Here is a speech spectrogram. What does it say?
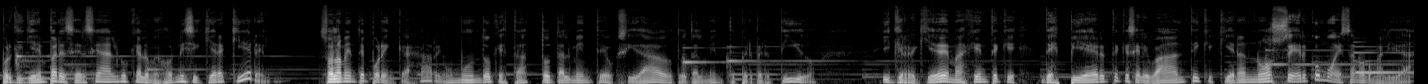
Porque quieren parecerse a algo que a lo mejor ni siquiera quieren. Solamente por encajar en un mundo que está totalmente oxidado, totalmente pervertido. Y que requiere de más gente que despierte, que se levante y que quiera no ser como esa normalidad.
